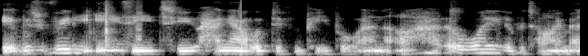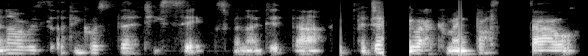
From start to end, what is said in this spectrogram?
it was really easy to hang out with different people. And I had a whale of a time. And I was, I think I was 36 when I did that. I definitely recommend bus out.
